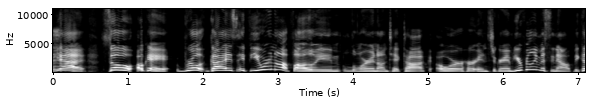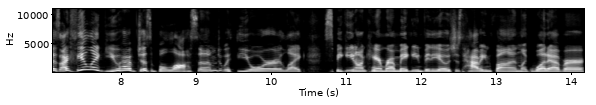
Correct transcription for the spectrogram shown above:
yeah. So, okay, bro, guys, if you are not following Lauren on TikTok or her Instagram, you're really missing out because I feel like you have just blossomed with your like speaking on camera, making videos, just having fun, like whatever.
